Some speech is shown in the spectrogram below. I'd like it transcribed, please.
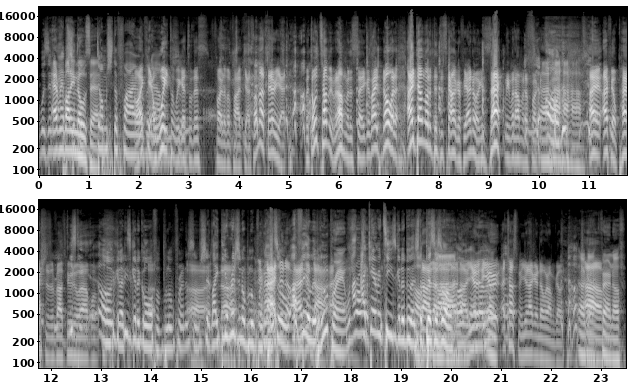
was an Everybody knows that. dumpster fire. Oh, I can't wait album, till we get to this part of the podcast. I'm not there yet, but don't tell me what I'm gonna say because I know what I downloaded the discography. I know exactly what I'm gonna fucking. Oh, dude, I, I feel passionate about Doodoo album. oh god, he's gonna go off a blueprint or some Uh, shit like the original blueprint. Imagine, too. I feel it. that. Blueprint. What's I, wrong? I with- guarantee he's gonna do that just Oh, to No, piss no, us no, off. no, Okay, you're, no, no. you're, uh, trust me, you're not gonna know where I'm going. okay, Um, fair enough.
